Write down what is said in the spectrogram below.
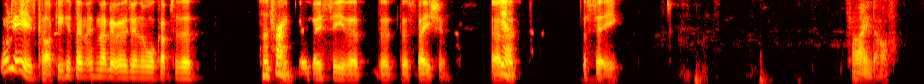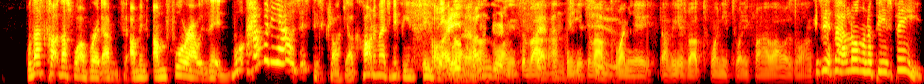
Well, it is, Clarky, because don't isn't that bit where they're doing the walk up to the To the train. they, they see the the, the station, uh, Yeah. the, the city. Kind of. Well, that's kind that's what I've read. I, haven't, I mean, I'm four hours in. What? How many hours is this, Clarky? I can't imagine it being too Five. I like don't that. know how long it's about. I think it's about 72. 28. I think it's about 20, 25 hours long. Is it that long on a PSP?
